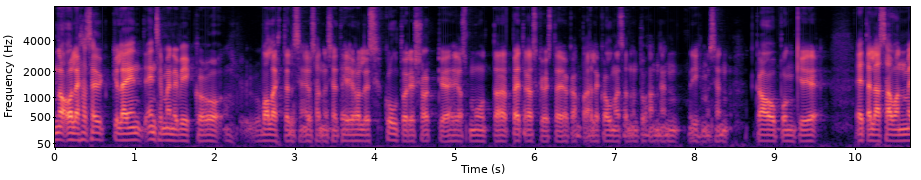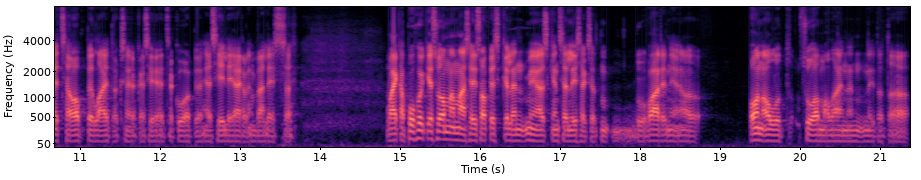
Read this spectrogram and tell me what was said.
No olihan se kyllä ensimmäinen viikko valehtelisin, jos sanoisin, että ei olisi kulttuurishokkia, jos muuttaa Petrasköistä, joka on päälle 300 000 ihmisen kaupunki, Etelä-Savon metsäoppilaitoksen, joka sijaitsee Kuopion ja Siljärven välissä. Vaikka puhuikin mä siis opiskelen myöskin sen lisäksi, että vaadin jo on ollut suomalainen, niin tota,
